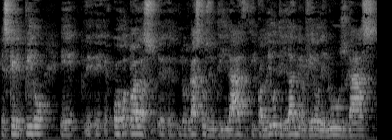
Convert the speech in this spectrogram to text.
es que le pido, eh, eh, ojo, todos los gastos de utilidad y cuando digo utilidad me refiero de luz, gas,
